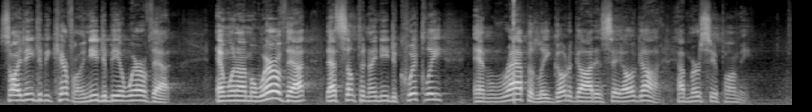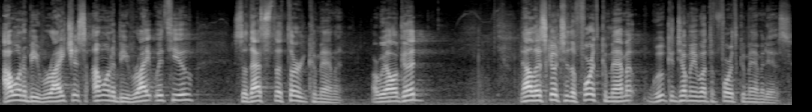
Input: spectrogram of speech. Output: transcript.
So I need to be careful. I need to be aware of that. And when I'm aware of that, that's something I need to quickly and rapidly go to God and say, Oh God, have mercy upon me. I want to be righteous. I want to be right with you. So that's the third commandment. Are we all good? Now let's go to the fourth commandment. Who can tell me what the fourth commandment is?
